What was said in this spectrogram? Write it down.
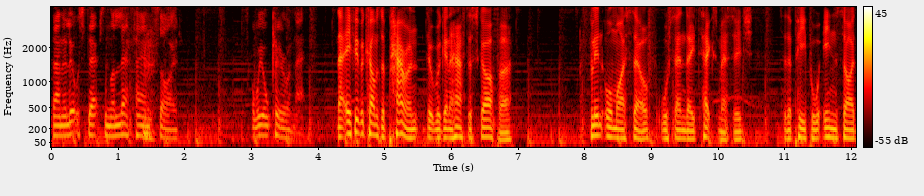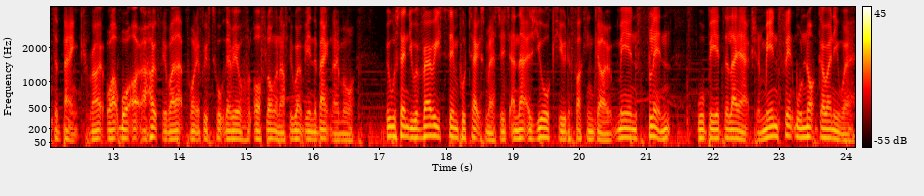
down the little steps on the left-hand side. Are we all clear on that? Now, if it becomes apparent that we're going to have to Scarper, Flint or myself will send a text message to the people inside the bank, right? Well, well hopefully by that point, if we've talked their ear off long enough, they won't be in the bank no more. We will send you a very simple text message, and that is your cue to fucking go. Me and Flint will be a delay action. Me and Flint will not go anywhere.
